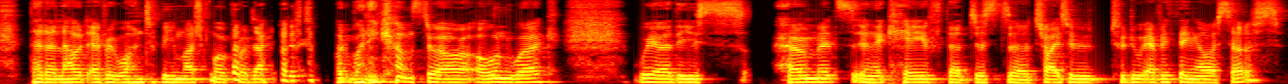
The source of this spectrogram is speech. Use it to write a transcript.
that allowed everyone to be much more productive. but when it comes to our own work, we are these hermits in a cave that just uh, try to, to do everything ourselves.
